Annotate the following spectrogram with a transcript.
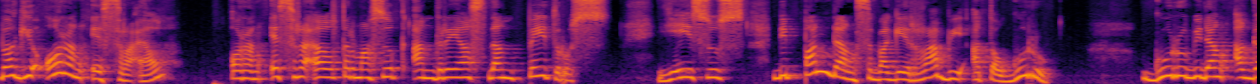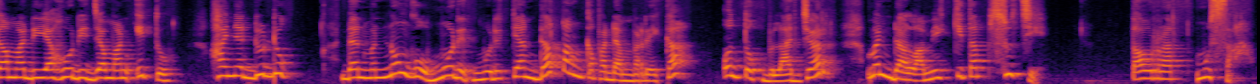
bagi orang Israel, orang Israel termasuk Andreas dan Petrus, Yesus dipandang sebagai rabi atau guru. Guru bidang agama di Yahudi zaman itu hanya duduk dan menunggu murid-murid yang datang kepada mereka untuk belajar mendalami kitab suci, Taurat Musa.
